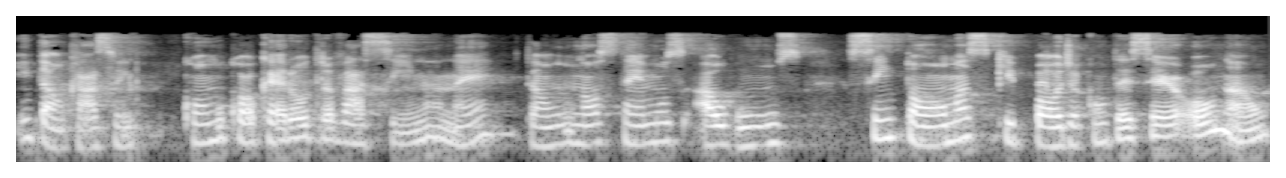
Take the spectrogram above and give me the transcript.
Então, Cássio, como qualquer outra vacina, né? Então, nós temos alguns sintomas que pode acontecer ou não,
